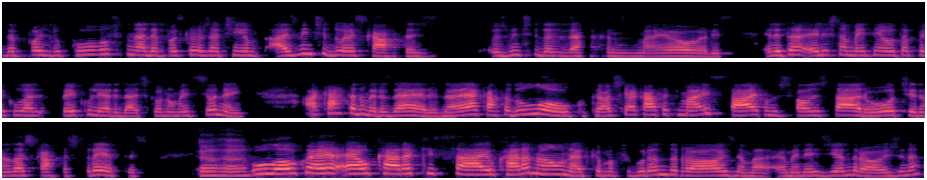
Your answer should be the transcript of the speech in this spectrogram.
depois do curso, né? Depois que eu já tinha as 22 cartas os 22 arcanos maiores, eles também têm outra peculiaridade que eu não mencionei. A carta número zero né, é a carta do louco, que eu acho que é a carta que mais sai quando a gente fala de tarô, tirando as cartas pretas. Uhum. O louco é, é, o cara que sai, o cara não, né? Porque é uma figura andrógena, é uma, é uma energia andrógena,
